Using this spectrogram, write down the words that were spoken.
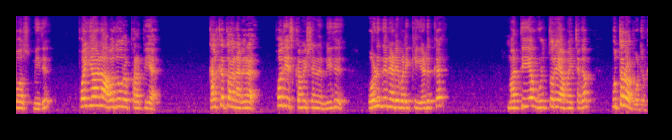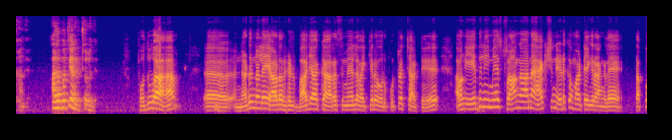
போஸ் மீது பொய்யான அவதூறு பரப்பிய கல்கத்தா நகர போலீஸ் கமிஷனர் மீது ஒழுங்கு நடவடிக்கை எடுக்க மத்திய உள்துறை அமைச்சகம் உத்தரவு போட்டிருக்காங்க. அதை பத்தி எனக்கு சொல்லுங்க. பொதுவா நடுநிலையாளர்கள் பாஜக அரசு மேல வைக்கிற ஒரு குற்றச்சாட்டு அவங்க எதுலையுமே ஸ்ட்ராங்கான ஆக்ஷன் எடுக்க மாட்டேங்கிறாங்களே. தப்பு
